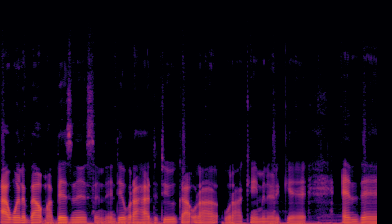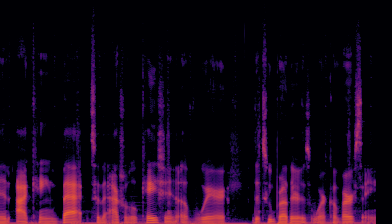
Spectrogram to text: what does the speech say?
I went about my business and, and did what I had to do, got what I what I came in there to get. And then I came back to the actual location of where the two brothers were conversing.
